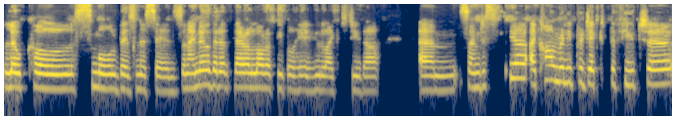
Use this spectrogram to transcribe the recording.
local small businesses and i know that there are a lot of people here who like to do that um, so i'm just yeah i can't really predict the future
